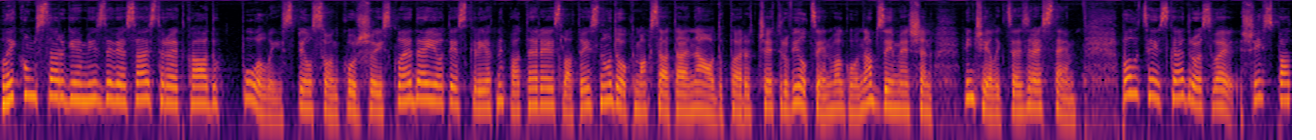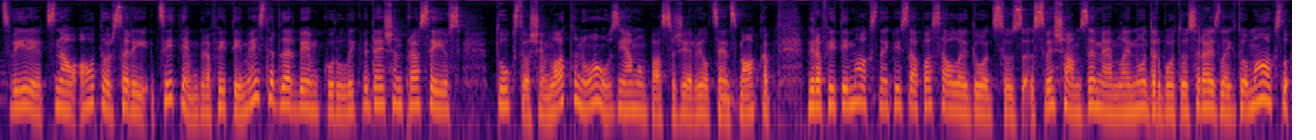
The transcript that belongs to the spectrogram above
Likumsargiem izdevies aizturēt kādu Polijas pilsoni, kurš izklēdējoties krietni patērējis Latvijas nodokļu maksātāju naudu par četru vilcienu vagonu apzīmēšanu, viņš ielikts aiz restēm. Policija skaidros, vai šis pats vīrietis nav autors arī citiem grafitī meistardarbiem, kuru likvidēšana prasījusi tūkstošiem latu no uzņēmuma pasažieru vilciens maka. Grafitī mākslinieki visā pasaulē dodas uz svešām zemēm, lai nodarbotos ar aizliegto mākslu,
